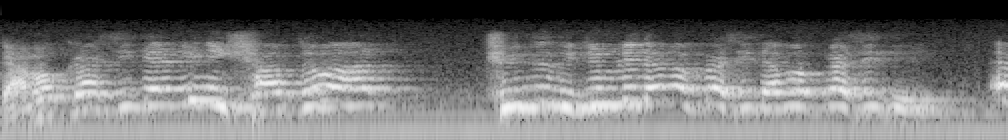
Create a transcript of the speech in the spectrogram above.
Demokrasi devrinin şartı var. Çünkü güdümlü demokrasi demokrasi değil. E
